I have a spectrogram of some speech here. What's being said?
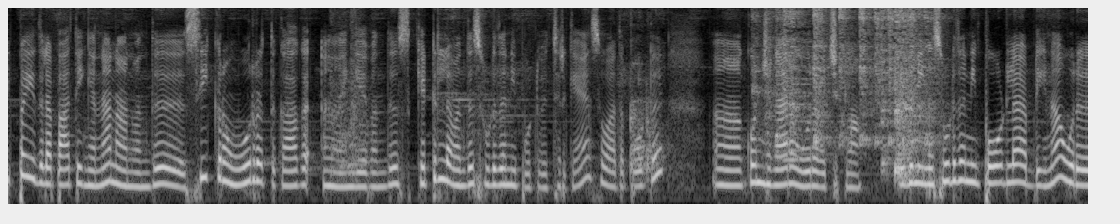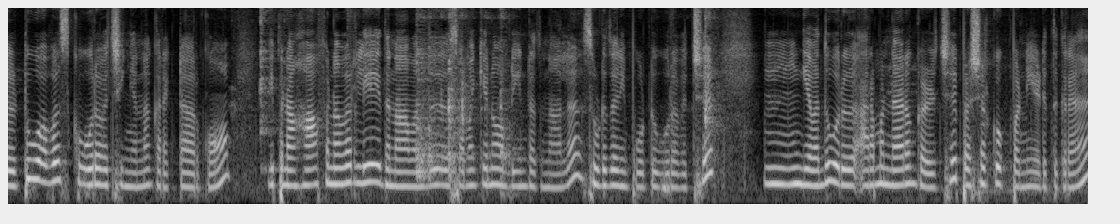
இப்போ இதில் பார்த்தீங்கன்னா நான் வந்து சீக்கிரம் ஊறுறதுக்காக இங்கே வந்து கெட்டிலில் வந்து சுடுதண்ணி போட்டு வச்சுருக்கேன். ஸோ அதை போட்டு கொஞ்சம் நேரம் ஊற வச்சுக்கலாம். இது நீங்கள் சுடுதண்ணி போடல அப்படின்னா ஒரு டூ ஹவர்ஸ்க்கு ஊற வச்சிங்கன்னா கரெக்டாக இருக்கும். இப்போ நான் ஹாஃப் அன் ஹவர்லேயே இதை நான் வந்து சமைக்கணும் அப்படின்றதுனால சுடுதண்ணி போட்டு ஊற வச்சு இங்கே வந்து ஒரு அரை மணி நேரம் கழித்து ப்ரெஷர் குக் பண்ணி எடுத்துக்கிறேன்.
